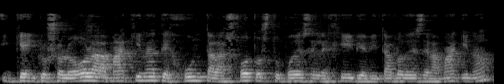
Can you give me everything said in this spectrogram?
y que incluso luego la máquina te junta las fotos, tú puedes elegir y editarlo desde la máquina.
